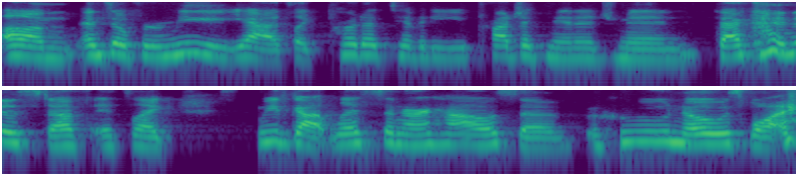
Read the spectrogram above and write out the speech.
Um, and so for me, yeah, it's like productivity, project management, that kind of stuff. It's like we've got lists in our house of who knows what.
